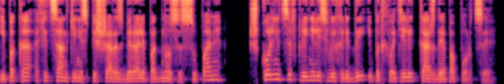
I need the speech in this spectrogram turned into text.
и пока официантки не спеша разбирали подносы с супами, школьницы вклинились в их ряды и подхватили каждая по порции.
